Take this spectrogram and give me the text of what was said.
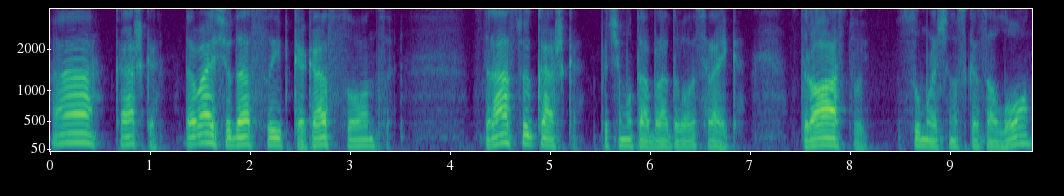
А, Кашка, давай сюда сыпь, как раз солнце. Здравствуй, Кашка, почему-то обрадовалась Райка. Здравствуй, сумрачно сказал он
